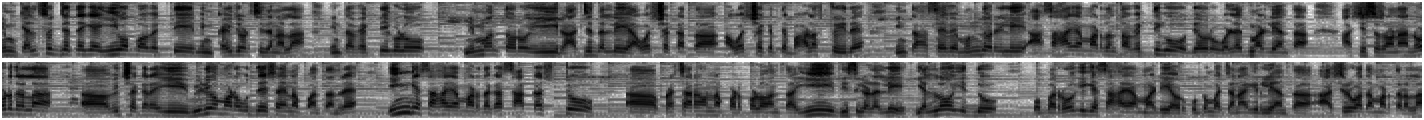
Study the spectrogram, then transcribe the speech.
ನಿಮ್ ಕೆಲ್ಸದ ಜೊತೆಗೆ ಈ ಒಬ್ಬ ವ್ಯಕ್ತಿ ನಿಮ್ ಕೈ ಜೋಡಿಸಿದನಲ್ಲ ಇಂಥ ವ್ಯಕ್ತಿಗಳು ನಿಮ್ಮಂಥವ್ರು ಈ ರಾಜ್ಯದಲ್ಲಿ ಅವಶ್ಯಕತೆ ಅವಶ್ಯಕತೆ ಬಹಳಷ್ಟು ಇದೆ. ಇಂತಹ ಸೇವೆ ಮುಂದುವರಿಲಿ, ಆ ಸಹಾಯ ಮಾಡಿದಂಥ ವ್ಯಕ್ತಿಗೂ ದೇವರು ಒಳ್ಳೇದು ಮಾಡಲಿ ಅಂತ ಆಶಿಸೋಣ. ನೋಡಿದ್ರಲ್ಲ ವೀಕ್ಷಕರ, ಈ ವಿಡಿಯೋ ಮಾಡೋ ಉದ್ದೇಶ ಏನಪ್ಪ ಅಂತಂದರೆ, ಹಿಂಗೆ ಸಹಾಯ ಮಾಡಿದಾಗ ಸಾಕಷ್ಟು ಪ್ರಚಾರವನ್ನು ಪ್ರಚಾರವನ್ನ ಪಡ್ಕೊಳ್ಳೋ ಅಂಥ ಈ ದಿಸಗಳಲ್ಲಿ ಎಲ್ಲೋ ಇದ್ದು ಒಬ್ಬ ರೋಗಿಗೆ ಸಹಾಯ ಮಾಡಿ ಅವ್ರ ಕುಟುಂಬ ಚೆನ್ನಾಗಿರ್ಲಿ ಅಂತ ಆಶೀರ್ವಾದ ಮಾಡ್ತಾರಲ್ಲ,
